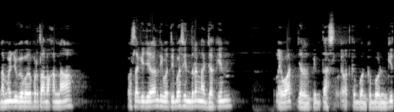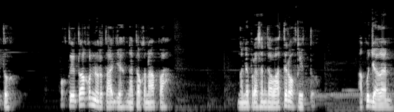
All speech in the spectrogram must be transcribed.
Namanya juga baru pertama kenal. Pas lagi jalan tiba-tiba si Indra ngajakin lewat jalan pintas, lewat kebun-kebun gitu. Waktu itu aku nurut aja, nggak tahu kenapa. Nggak ada perasaan khawatir waktu itu. Aku jalan,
